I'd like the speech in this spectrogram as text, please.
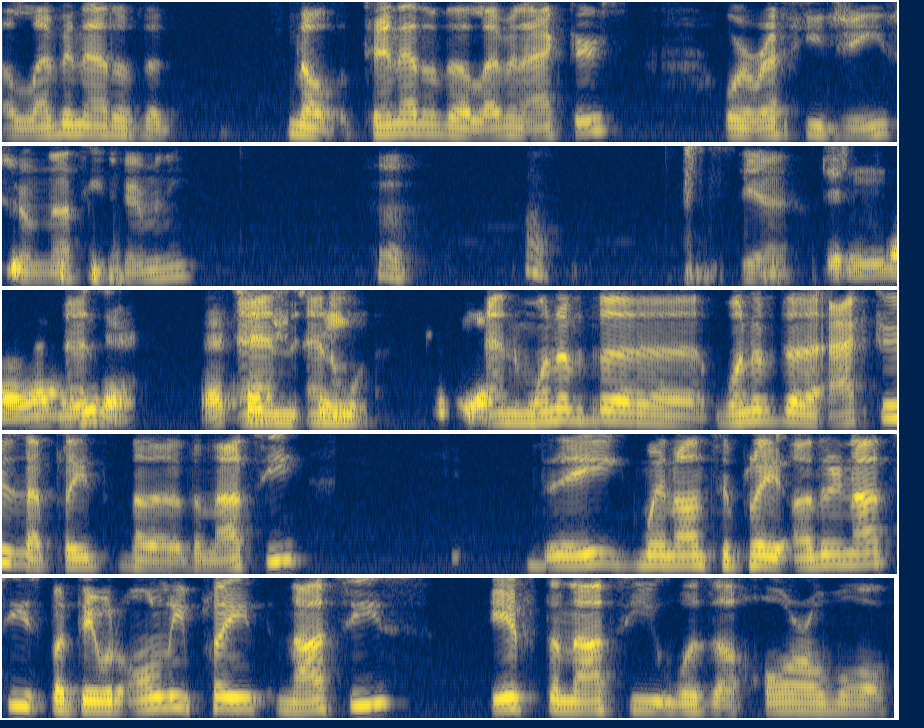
eleven out of the no ten out of the eleven actors were refugees from Nazi Germany. Hmm. Yeah, Didn't know that And- either. That's and interesting. and Yeah. and one of the one of the actors that played the the Nazi, they went on to play other Nazis, but they would only play Nazis if the Nazi was a horrible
